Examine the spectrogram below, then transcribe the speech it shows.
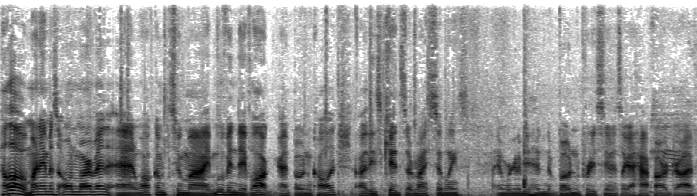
Hello, my name is Owen Marvin, and welcome to my move-in day vlog at Bowdoin College. Uh, these kids are my siblings, and we're gonna be heading to Bowdoin pretty soon. It's like a half-hour drive.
